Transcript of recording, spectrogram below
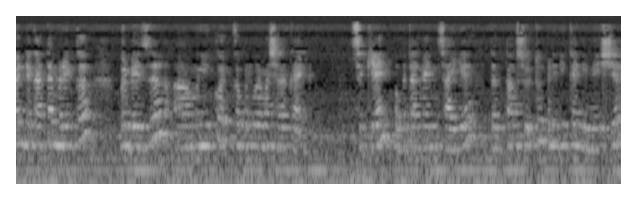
pendekatan mereka berbeza uh, mengikut keperluan masyarakat. Sekian pembentangan saya tentang struktur pendidikan di Malaysia.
